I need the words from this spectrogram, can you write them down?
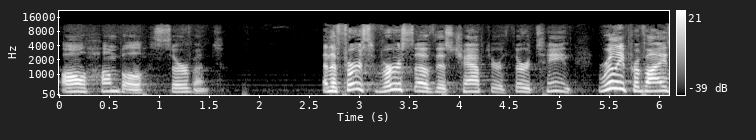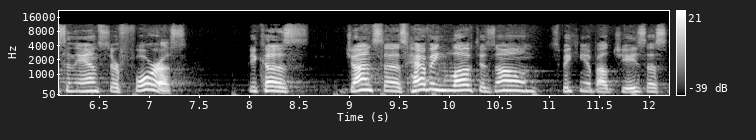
all humble servant. And the first verse of this chapter 13 really provides an answer for us because John says, having loved his own, speaking about Jesus,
